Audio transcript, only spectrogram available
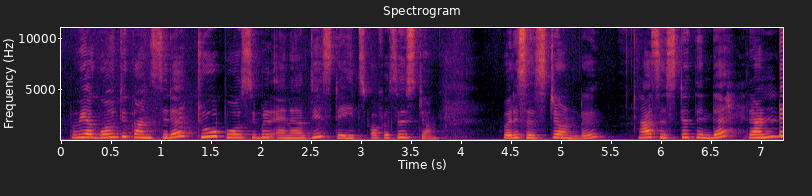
അപ്പോൾ we are going to consider two possible energy states of a system ഒരു സിസ്റ്റം ഉണ്ട്. ആ സിസ്റ്റത്തിന്റെ രണ്ട്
